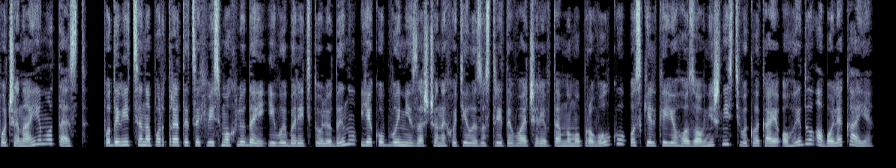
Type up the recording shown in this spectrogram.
Починаємо тест. Подивіться на портрети цих вісьмох людей і виберіть ту людину, яку б ви ні за що не хотіли зустріти ввечері в темному провулку, оскільки його зовнішність викликає огиду або лякає.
